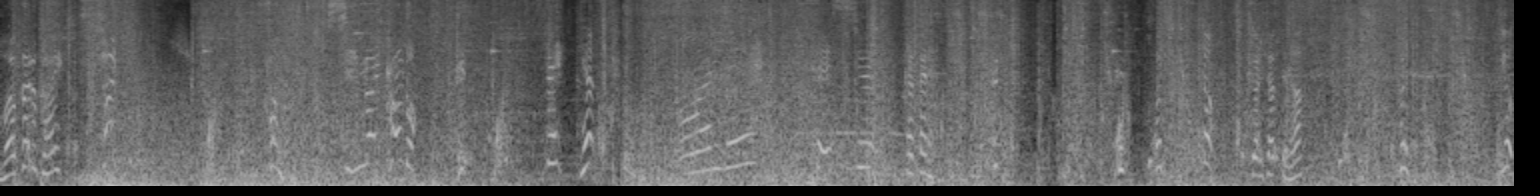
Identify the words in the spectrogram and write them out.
わかるかい？はい。三信頼カード。へっせや。終わりね。撤収。かかれふっ。ふっと。しっかり立ってな。ふっ。よっ。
